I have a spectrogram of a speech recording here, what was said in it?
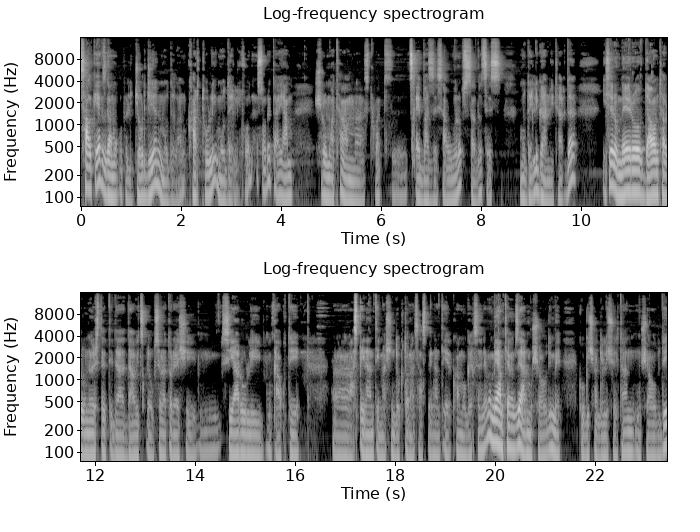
ცალკე აქვს გამოყოფილი ჯორჯიან მოდელი, ანუ ქართული მოდელი, ხო და სწორედ აი ამ შრომათა ამ ასე ვთქვათ წებაზე საუბრობს, სადაც ეს მოდელი განვითარდა. ისე რომ მე რო დავამთავრე უნივერსიტეტი და დავიწყე ობსერვატორიაში სიარული, გავხდი ასპირანტი, მაშინ დოქტორანტ ასპირანტი ერქვა მოგეხსენება. მე ამ თემებზე არ მუშაობდი, მე გუგი ჩაგელიშვილთან მუშაობდი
